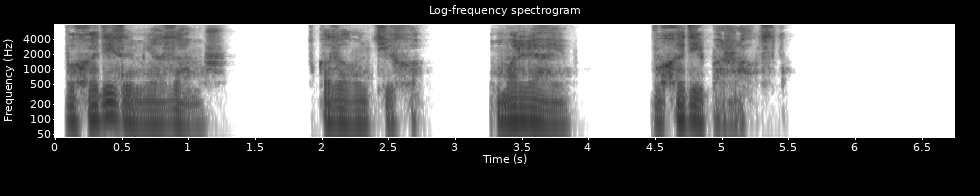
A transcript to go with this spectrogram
«Выходи за меня замуж», — сказал он тихо. «Умоляю, выходи, пожалуйста».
